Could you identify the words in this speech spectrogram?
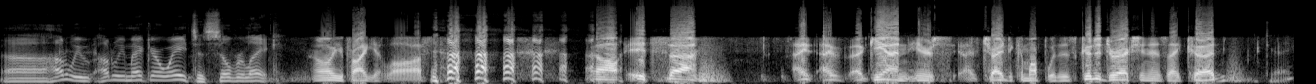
uh, how do we how do we make our way to Silver Lake? Oh, you probably get lost. no, it's uh, I, I've again here's I've tried to come up with as good a direction as I could. Okay.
